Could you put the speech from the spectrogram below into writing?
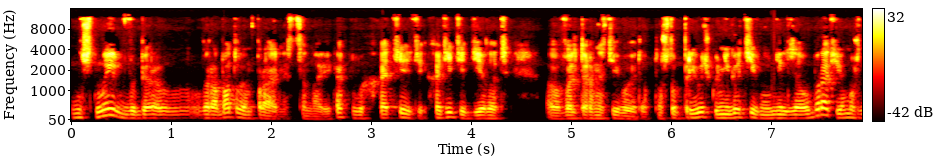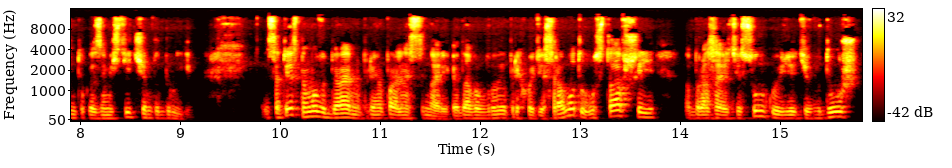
Значит, мы выбира... вырабатываем правильный сценарий. Как вы хотите, хотите делать э, в альтернативу этого? Потому что привычку негативную нельзя убрать, ее можно только заместить чем-то другим. Соответственно, мы выбираем, например, правильный сценарий. Когда вы, вы приходите с работы уставший, бросаете сумку, идете в душ,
